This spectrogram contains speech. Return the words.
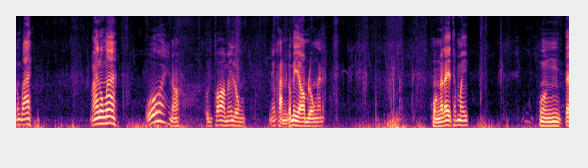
ลงไป มาลงมา โอ้ยเนาะ คุณพ่อไม่ลงแม่ขันก็ไม่ยอมลงนะ ห่วงอะไรทำไม ห่วงแต่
